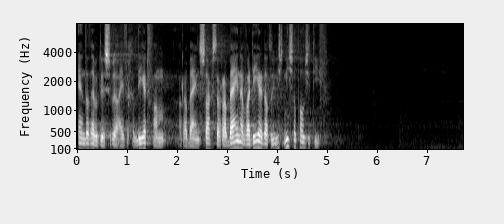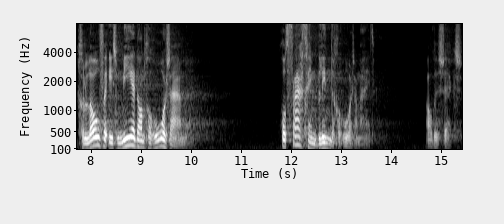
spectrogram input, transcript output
En dat heb ik dus wel even geleerd van Rabijn Sachs. De rabbijnen waarderen dat niet zo positief. Geloven is meer dan gehoorzamen. God vraagt geen blinde gehoorzaamheid. Al dus seks.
